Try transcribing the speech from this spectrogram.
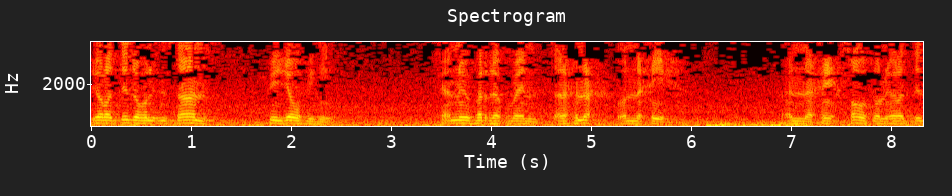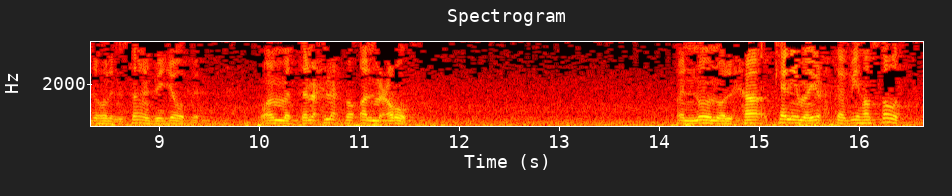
يردده الإنسان في جوفه. كأنه يفرق بين التنحنح والنحيح. النحيح صوت يردده الإنسان في جوفه. وأما التنحنح فقال معروف. النون والحاء كلمة يحكى بها صوت.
